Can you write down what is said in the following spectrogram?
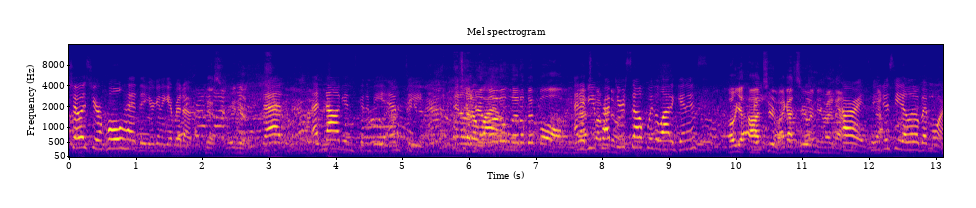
show us your whole head that you're gonna get rid of. Yes, right here. That that noggin's gonna be empty in a little gonna a little, little bit bald. And have you prepped yourself with a lot of Guinness? Oh yeah, uh, two. I got two in me right now. All right, so you just need a little bit more.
